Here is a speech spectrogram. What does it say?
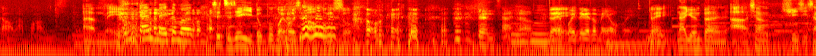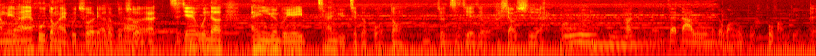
告了，不好意思。啊、没有，应该没这么，是直接已读不回，或者是把我封锁。OK，更惨了，嗯对。连回这个都没有回。对，那原本啊、像讯息上面，哎，互动还不错，聊得不错，嗯。那直接问到，哎，你愿不愿意参与这个活动，就直接就消失了。嗯他可能在大陆那个网络不不方便，对，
